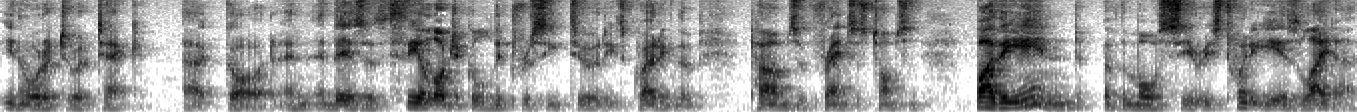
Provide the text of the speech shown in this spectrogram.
in order to attack uh, God. And, and there's a theological literacy to it. He's quoting the poems of Francis Thompson. By the end of the Morse series, 20 years later,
